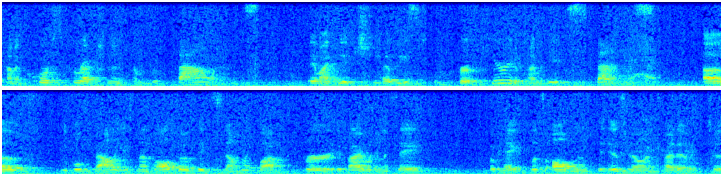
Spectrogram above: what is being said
kind of course correction in terms of balance, it might be achieved at least for a period of time at the expense of people's values. And that's also a big stumbling block for if I were going to say, okay, let's all move to Israel and try to, to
